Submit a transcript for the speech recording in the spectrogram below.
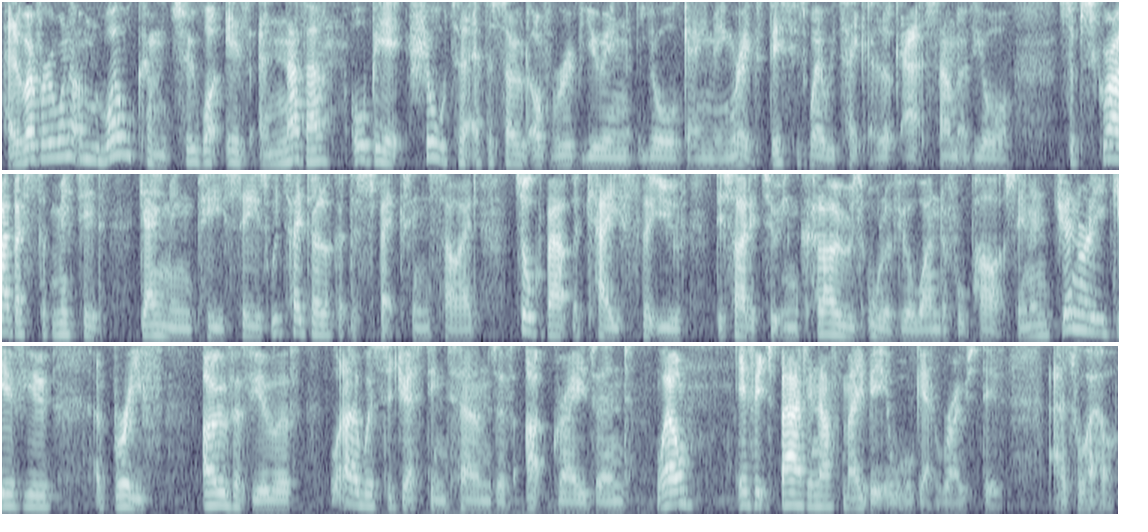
Hello everyone and welcome to what is another, albeit shorter episode of reviewing your gaming rigs. This is where we take a look at some of your subscriber submitted gaming PCs. We take a look at the specs inside, talk about the case that you've decided to enclose all of your wonderful parts in and generally give you a brief overview of what I would suggest in terms of upgrades and, well, if it's bad enough, maybe it will get roasted as well.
